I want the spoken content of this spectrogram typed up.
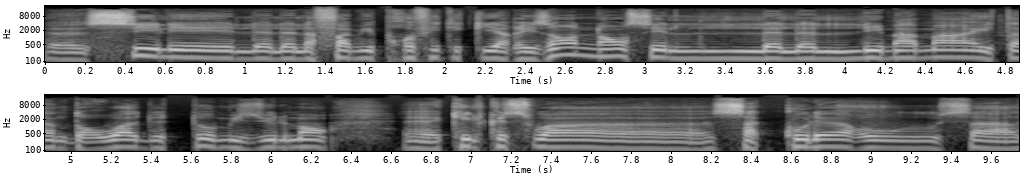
euh, c'est la, famille prophétique qui a raison. Non, c'est l'imama est un droit de tout musulman, euh, quel que soit soit euh, sa couleur ou sa,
